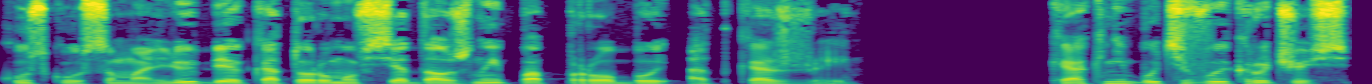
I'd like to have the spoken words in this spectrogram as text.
Куску самолюбия, которому все должны «попробуй, откажи». «Как-нибудь выкручусь»,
